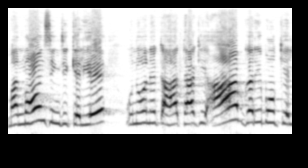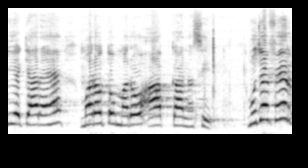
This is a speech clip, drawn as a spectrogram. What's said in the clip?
मनमोहन सिंह जी के लिए उन्होंने कहा था कि आप गरीबों के लिए कह रहे हैं? मरो तो मरो आपका नसीब। मुझे फिर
